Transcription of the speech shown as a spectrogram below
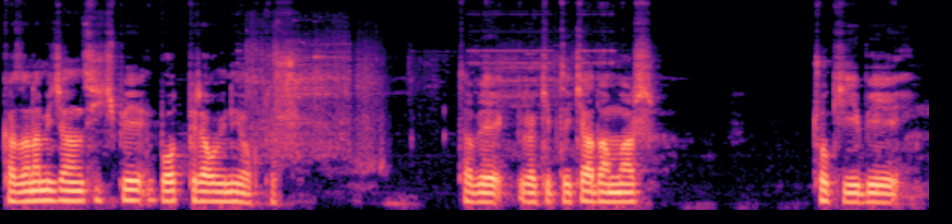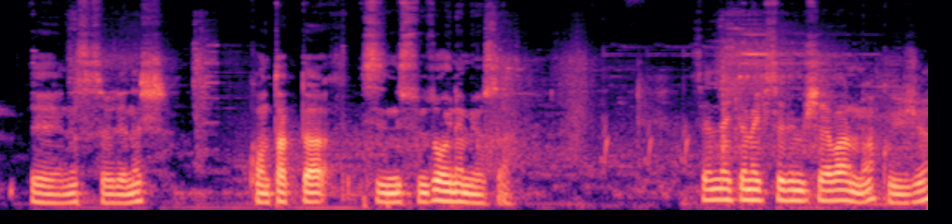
kazanamayacağınız hiçbir bot pre oyunu yoktur. Tabi rakipteki adamlar çok iyi bir e, nasıl söylenir kontakta sizin üstünüze oynamıyorsa. Senin eklemek istediğin bir şey var mı Kuyucu?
